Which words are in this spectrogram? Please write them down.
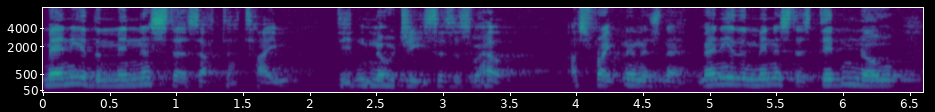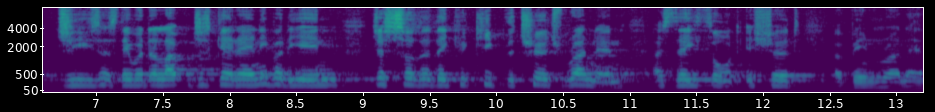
many of the ministers at that time didn't know Jesus as well. That's frightening, isn't it? Many of the ministers didn't know Jesus. They would allow just get anybody in just so that they could keep the church running as they thought it should have been running.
